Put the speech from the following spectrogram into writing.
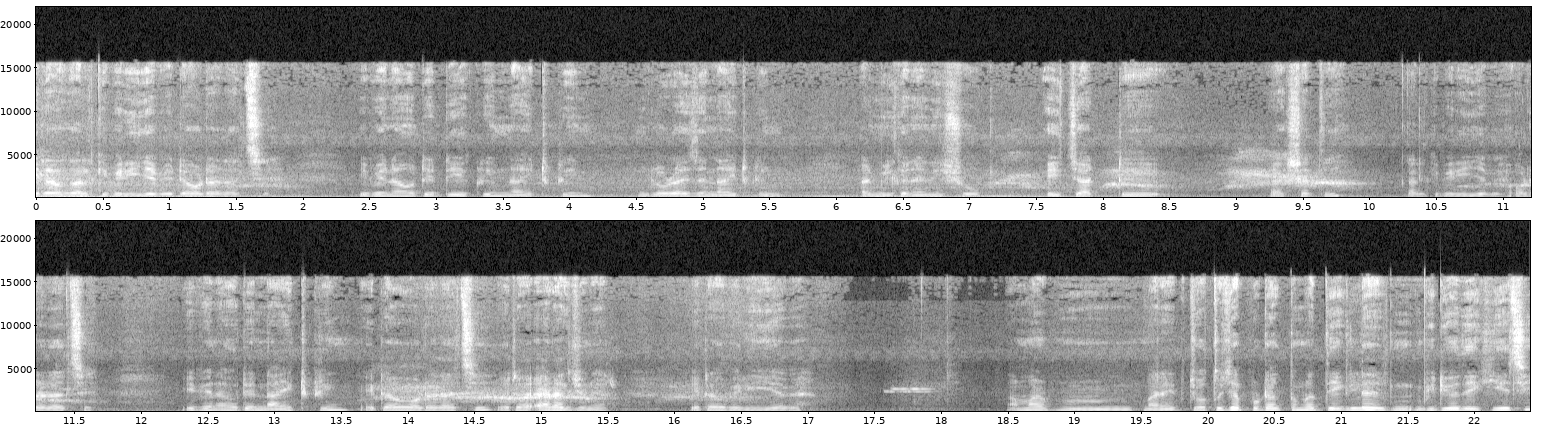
এটাও কালকে বেরিয়ে যাবে, এটা অর্ডার আছে। ইভেন আউটের ডে ক্রিম নাইট ক্রিম গ্লোরাইজার নাইট ক্রিম আর মিল্কানানি সোপ এই চারটে একসাথে কালকে বেরিয়ে যাবে অর্ডার আছে। ইভেন আউটের নাইট ক্রিম এটাও অর্ডার আছে, এটা আর একজনের, এটাও বেরিয়ে যাবে। আমার মানে যত যা প্রোডাক্ট তোমরা দেখলে ভিডিও দেখিয়েছি,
